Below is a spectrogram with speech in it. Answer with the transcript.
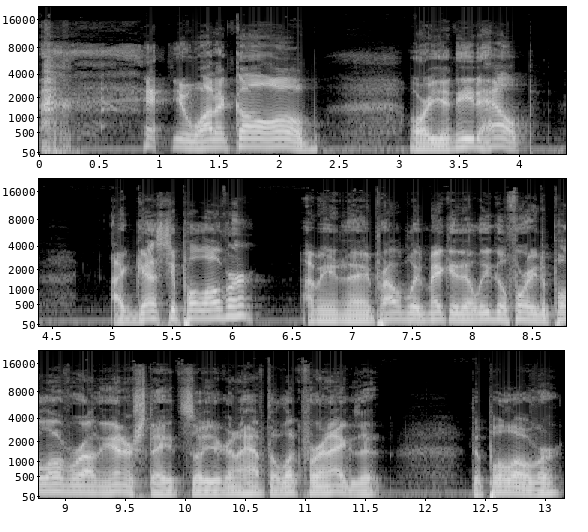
you want to call home or you need help, I guess you pull over. I mean, they probably make it illegal for you to pull over on the interstate, so you're going to have to look for an exit to pull over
